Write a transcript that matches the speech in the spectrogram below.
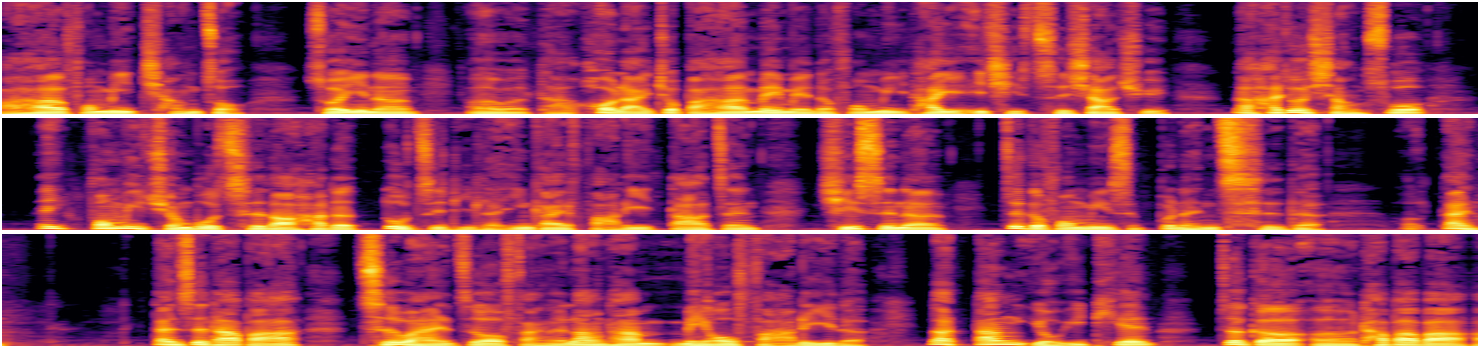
把她的蜂蜜抢走。所以呢，呃，她后来就把她妹妹的蜂蜜，她也一起吃下去。那她就想说，哎，蜂蜜全部吃到她的肚子里了，应该法力大增。其实呢，这个蜂蜜是不能吃的，但。但是他把它吃完了之后，反而让他没有法力了。那当有一天这个呃他爸爸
